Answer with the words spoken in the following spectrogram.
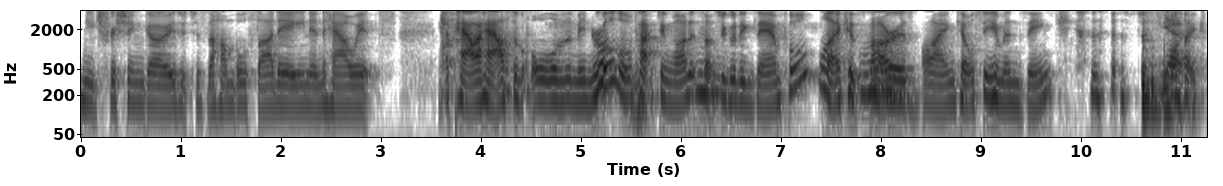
nutrition goes, which is the humble sardine and how it's a powerhouse of all of the minerals all packed in one. It's such a Mm. good example. Like as far as iron, calcium, and zinc, it's just Yeah. like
